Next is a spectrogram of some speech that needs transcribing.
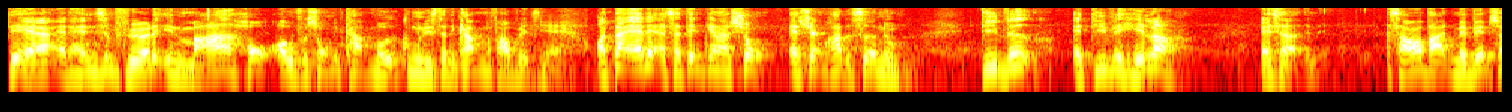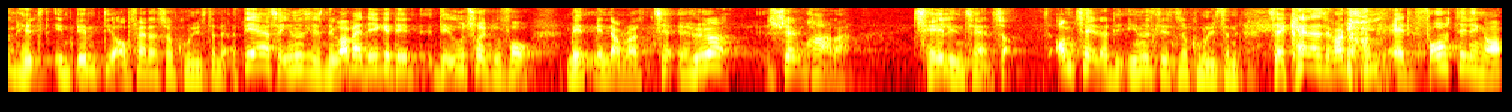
det er, at han ligesom førte en meget hård og uforsonlig kamp mod kommunisterne i kampen med fagbevægelsen. Yeah. Og der er det altså den generation af socialdemokrater, der sidder nu. De ved, at de vil hellere altså, samarbejde med hvem som helst, end dem, de opfatter som kommunisterne. Og det er altså enhedslisten. Det kan godt være, at det ikke er det, det udtryk, du får, men, men når man hører socialdemokrater tale internt, så omtaler de enhedslisten som kommunisterne. Så jeg kan altså godt sige, at forestillingen om,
